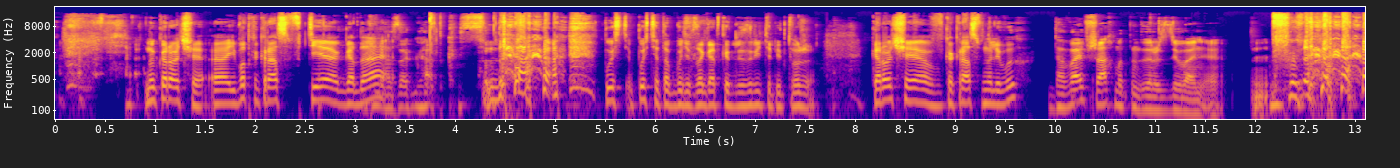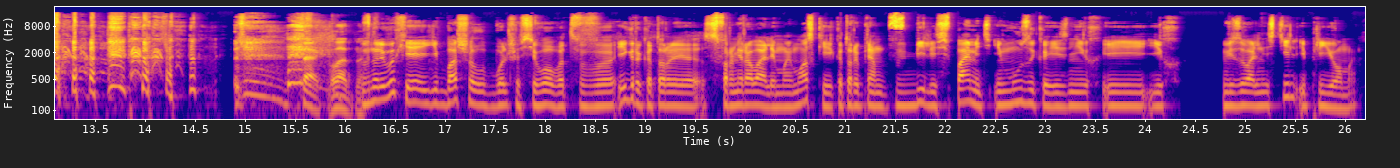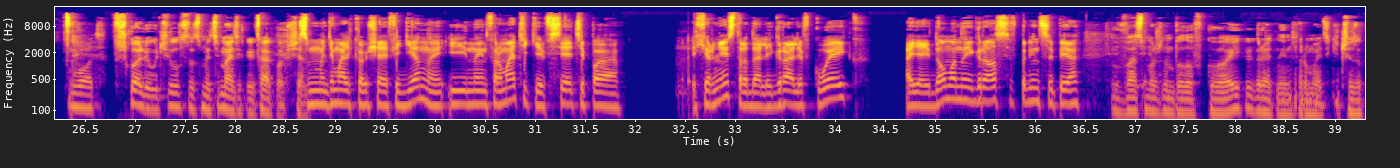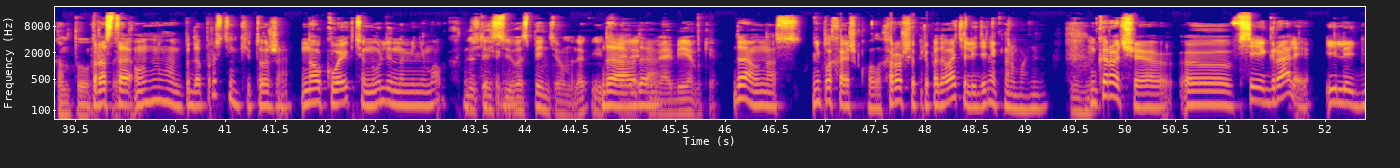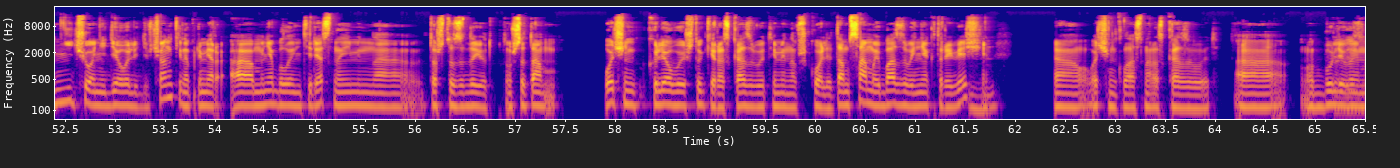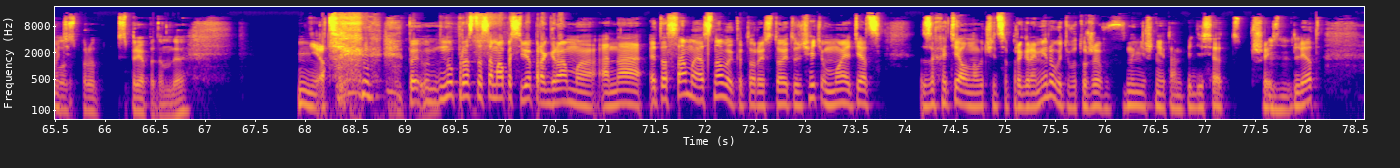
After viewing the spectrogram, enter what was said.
Ну, короче, э, и вот как раз в те года... загадка. Да, пусть, пусть это будет загадкой для зрителей тоже. Короче, как раз в нулевых... Давай в шахматное раздевание. Так, ладно. В нулевых я ебашил больше всего вот в игры, которые сформировали мой мозг и которые прям вбились в память, и музыка из них, и их визуальный стиль, и приемы. Вот. В школе учился с математикой как вообще? С математикой вообще офигенно, и на информатике все типа херней страдали, играли в Quake, а я и дома наигрался, в принципе. У вас можно было в Quake играть на информатике? Что за компы? Просто, ну, да, простенький тоже. Но Quake тянули на минималках. на Ну, то есть у вас Pentium, да, Да, да. IBM-ки? Да, у нас неплохая школа. Хорошие преподаватели, денег нормально. Мгм. Ну, короче, э, все играли или ничего не делали девчонки, например, а мне было интересно именно то, что задают, потому что там очень клевые штуки рассказывают именно в школе. Там самые базовые некоторые вещи Мгм. Э, очень классно рассказывают. А булевые с, с преподом, да? Нет. П- Ну, просто сама по себе программа, она... Это самые основы, которые стоит изучить. Мой отец захотел научиться программировать вот уже в нынешние там 56 Мгм. лет.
